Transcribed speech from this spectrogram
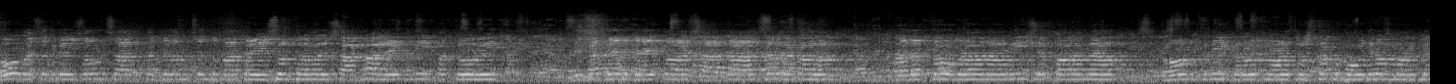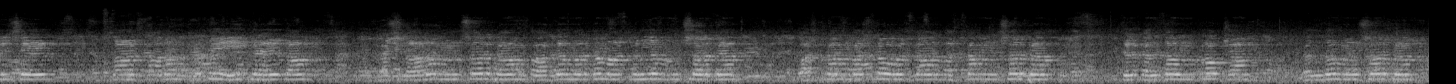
ओम सद्गै सोम साधकजलं सिन्धुपात्रे शुल्करवरि शाखा लेखनी पत्रोरि निपतेन कृत्वा सादा सर्वकालं प्रदत्तो गुणानामीश पारम्या ओम श्री करुणाण पुस्तक भोजनं मङ्करिषे संस्थानं प्रति ग्रहीतं स्नानं स्वर्गं पाद्यमर्गम् आत्मनीयं स्वर्गं वस्त्रं वस्त्रौ वस्त्रं वस्त्रं स्वर्गं तिलकन्तं प्रोक्षां गन्धं स्वर्गम् अक्षतं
